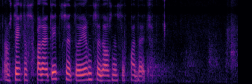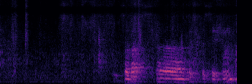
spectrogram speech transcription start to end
Потому что если совпадает ИЦ, то и МЦ должны совпадать. So that's uh, this position.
